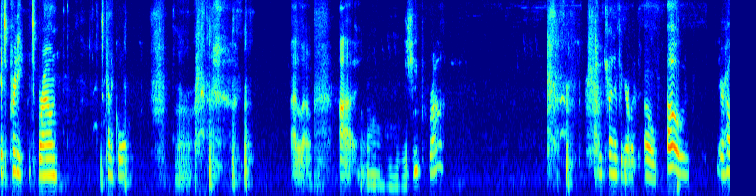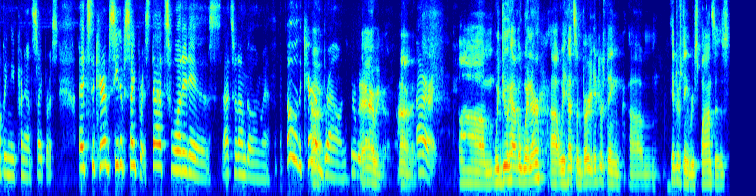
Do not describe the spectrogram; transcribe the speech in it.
It's pretty. It's brown. It's kind of cool. Uh, I don't know. Uh. I'm trying to figure out what. Oh, oh, you're helping me pronounce Cyprus. It's the carob seed of Cyprus. That's what it is. That's what I'm going with. Oh, the carob Alright. brown. We there go. we go. All right. All right. Um, we do have a winner. Uh, we had some very interesting, um, interesting responses.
